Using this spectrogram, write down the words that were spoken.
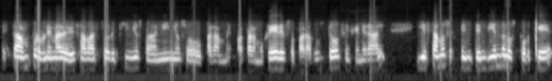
está un problema de desabasto de quimios para niños o para, para mujeres o para adultos en general y estamos entendiendo los porqués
